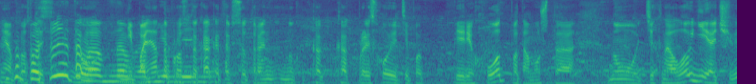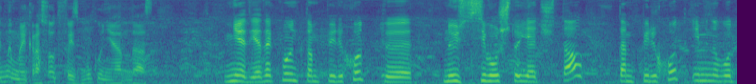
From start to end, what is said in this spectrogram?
Не, Ну, просто, после этого ну, непонятно просто, как это все, ну, как, как происходит, типа, переход, потому что, ну, технологии, очевидно, Microsoft Фейсбуку не отдаст. Нет, я так понял, там переход, э, ну, из всего, что я читал, там переход именно вот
